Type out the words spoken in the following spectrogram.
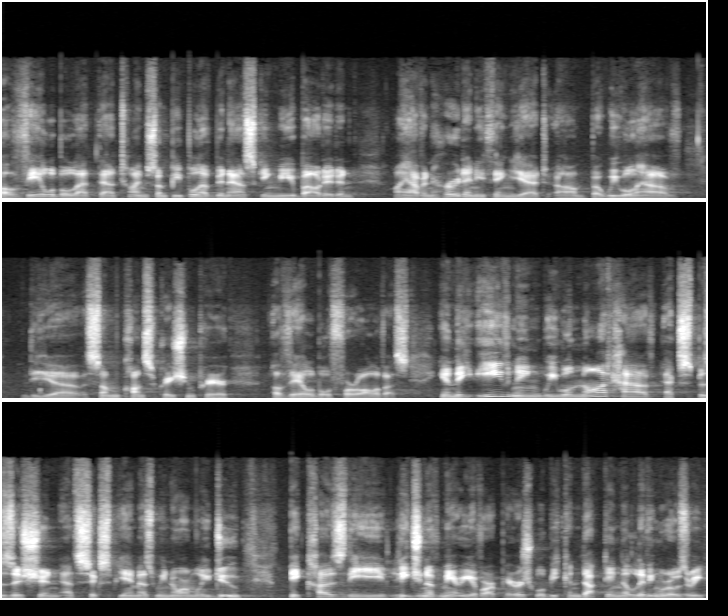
available at that time. Some people have been asking me about it, and I haven't heard anything yet, um, but we will have the uh, some consecration prayer available for all of us. In the evening, we will not have exposition at 6 p.m. as we normally do because the Legion of Mary of our parish will be conducting a living rosary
